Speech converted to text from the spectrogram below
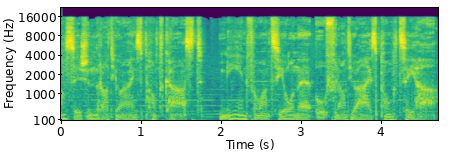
Das ist ein Radio 1 Podcast. Mehr Informationen auf radio1.ch.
